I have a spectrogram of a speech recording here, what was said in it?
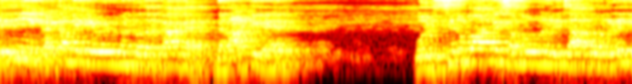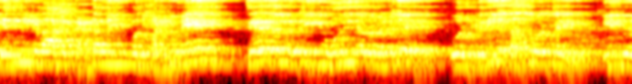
எதிரியை கட்டமைக்க வேண்டும் என்பதற்காக இந்த நாட்டிலே ஒரு சிறுபான்மை சமூகங்களை சார்ந்தவர்களை எதிரிகளாக கட்டமைப்பது மட்டுமே தேர்தல் வெற்றிக்கு உறுதி தரும் என்று ஒரு பெரிய தத்துவத்தை இன்று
